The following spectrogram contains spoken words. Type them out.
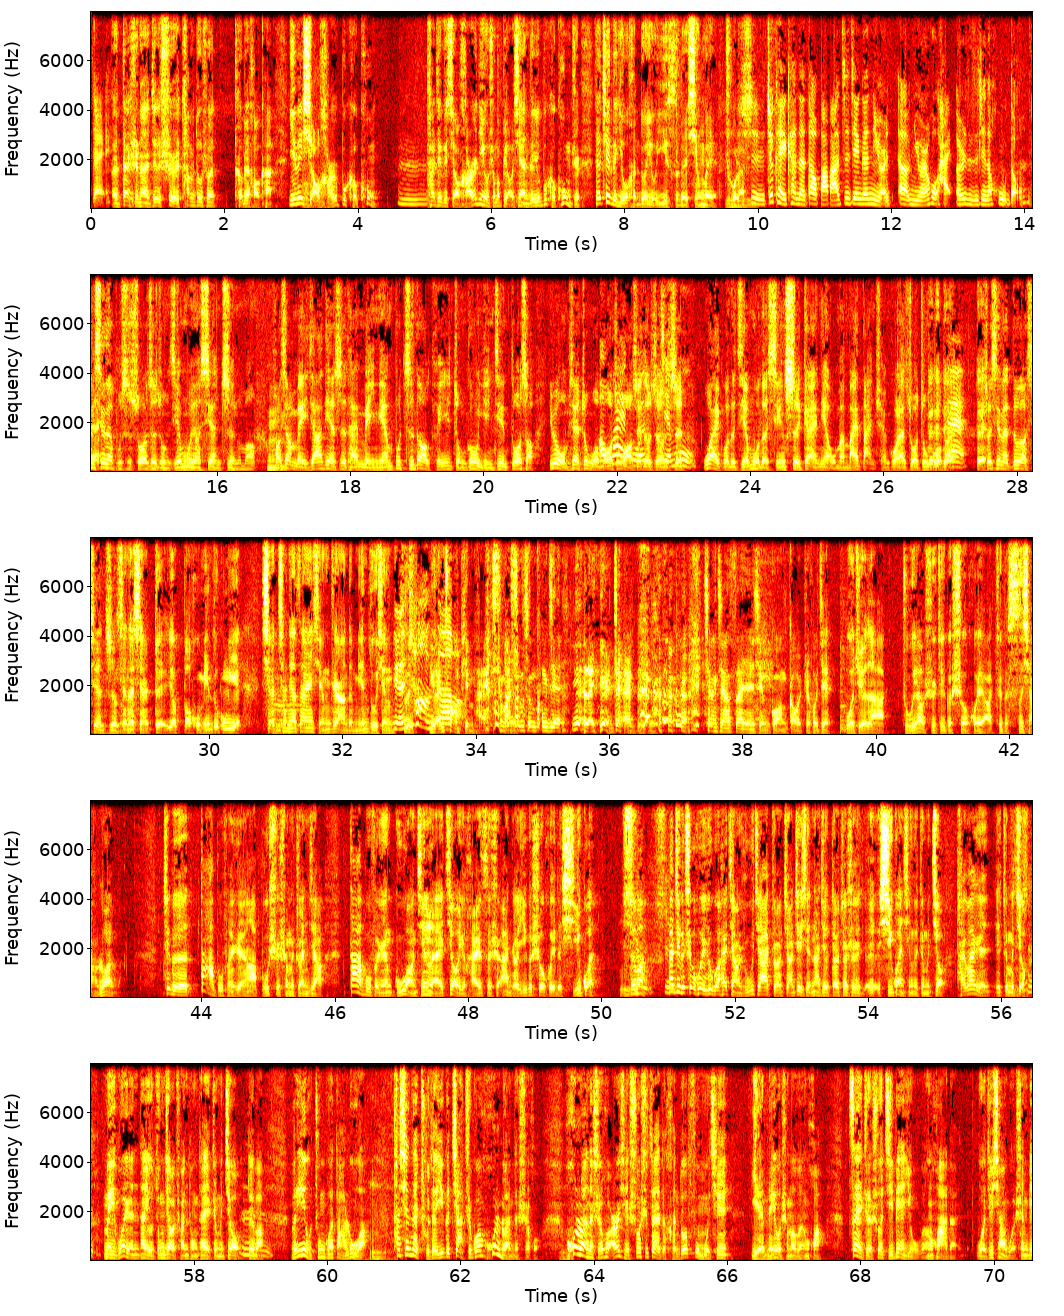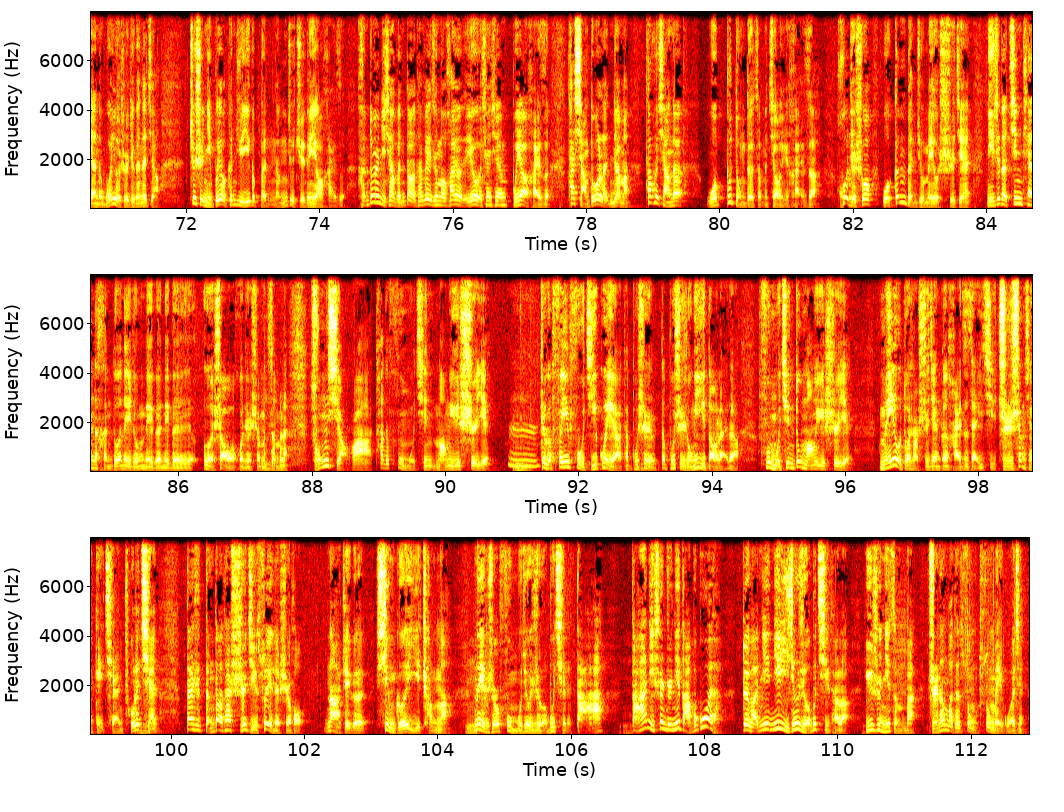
对，呃，但是呢，这是他们都说特别好看，因为小孩不可控。嗯，他这个小孩儿你有什么表现，这又不可控制，在这个有很多有意思的行为出来。是就可以看得到爸爸之间跟女儿呃女儿或孩儿子之间的互动。那现在不是说这种节目要限制了吗？嗯好像每家电视台每年不知道可以总共引进多少，因为我们现在中国包括中网谁都是是外国的节目的形式概念，我们买版权过来做中国对对版，对对所以现在都要限制了。现在限制对要保护民族工业，像《锵锵三人行》这样的民族性原创原创品牌是吧？生存空间越来越窄。锵锵三人行广告之后见。我觉得啊，主要是这个社会啊，这个思想乱了。这个大部分人啊，不是什么专家，大部分人古往今来教育孩子是按照一个社会的习惯。对吗？那这个社会如果还讲儒家，讲讲这些，那就这就是呃习惯性的这么叫。台湾人也这么叫，美国人他有宗教传统，他也这么教，对吧？唯有中国大陆啊，他现在处在一个价值观混乱的时候，混乱的时候，而且说实在的，很多父母亲也没有什么文化。再者说，即便有文化的，我就像我身边的，我有时候就跟他讲。就是你不要根据一个本能就决定要孩子。很多人，你像文道，他为什么还有也有些人不要孩子？他想多了，你知道吗？他会想到我不懂得怎么教育孩子啊，或者说我根本就没有时间。你知道今天的很多那种那个那个恶少啊，或者什么怎么了？从小啊，他的父母亲忙于事业。嗯，这个非富即贵啊，他不是他不是容易到来的。父母亲都忙于事业，没有多少时间跟孩子在一起，只剩下给钱，除了钱。但是等到他十几岁的时候，那这个性格已成啊，那个时候父母就惹不起来，打打你，甚至你打不过呀，对吧？你你已经惹不起他了，于是你怎么办？只能把他送送美国去。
